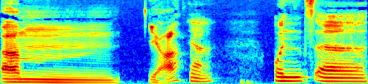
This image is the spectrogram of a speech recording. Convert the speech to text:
Ähm, ja. Ja. Und äh,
